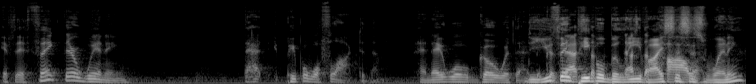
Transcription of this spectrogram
if they think they're winning, that people will flock to them and they will go with that. Do you think people the, believe ISIS is winning?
